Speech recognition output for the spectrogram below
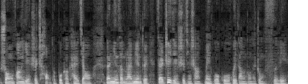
双方也是吵得不可开交。那您怎么来面对在这件事情上美国国会当中的这种撕裂？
